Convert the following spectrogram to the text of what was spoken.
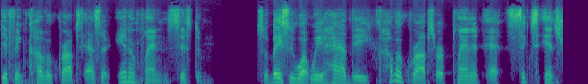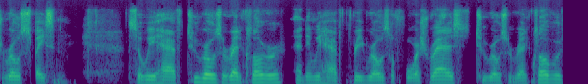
different cover crops as an interplanting system. So basically what we have, the cover crops are planted at six inch row spacing. So we have two rows of red clover, and then we have three rows of forage radish, two rows of red clover,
